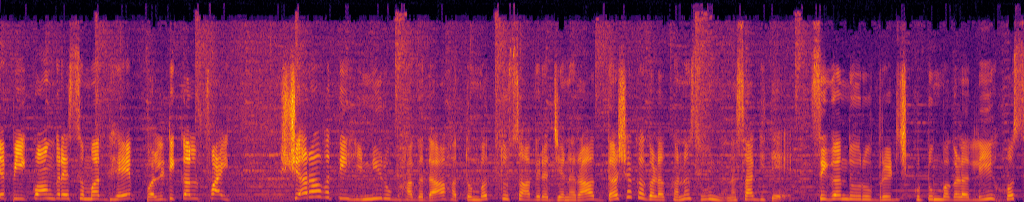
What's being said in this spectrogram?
ಬಿಜೆಪಿ ಕಾಂಗ್ರೆಸ್ ಮಧ್ಯೆ ಪೊಲಿಟಿಕಲ್ ಫೈಟ್ ಶರಾವತಿ ಹಿನ್ನೀರು ಭಾಗದ ಹತ್ತೊಂಬತ್ತು ಸಾವಿರ ಜನರ ದಶಕಗಳ ಕನಸು ನನಸಾಗಿದೆ. ಸಿಗಂದೂರು ಬ್ರಿಡ್ಜ್ ಕುಟುಂಬಗಳಲ್ಲಿ ಹೊಸ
